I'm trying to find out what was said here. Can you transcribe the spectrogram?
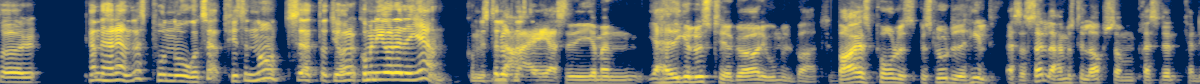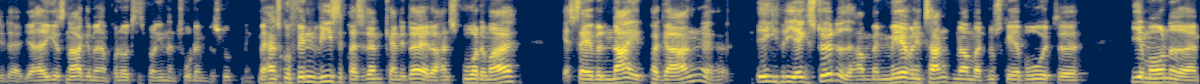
för, kan det här ändras på något sätt? Finns det något sätt att göra? Kommer ni göra det igen? Kommer ni ställa upp nästa Nej, altså, jamen, jeg havde ikke lyst til at gøre det umiddelbart. Bias Polis besluttede helt af sig selv, at han ville stille op som præsidentkandidat. Jeg havde ikke snakket med ham på noget tidspunkt, inden han tog den beslutning. Men han skulle finde en vicepræsidentkandidat, og han spurgte mig. Jeg sagde vel nej et par gange. Ikke fordi jeg ikke støttede ham, men mere vel i tanken om, at nu skal jeg bruge et øh, fire måneder af,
